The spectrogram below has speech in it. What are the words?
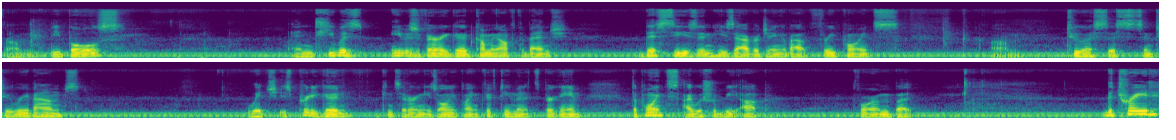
from the Bulls, and he was he was very good coming off the bench. This season, he's averaging about three points um, two assists and two rebounds, which is pretty good considering he's only playing 15 minutes per game. The points I wish would be up for him, but the trade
